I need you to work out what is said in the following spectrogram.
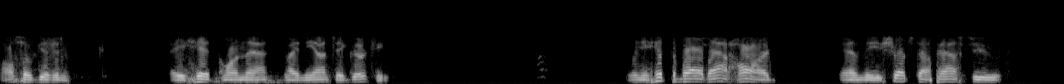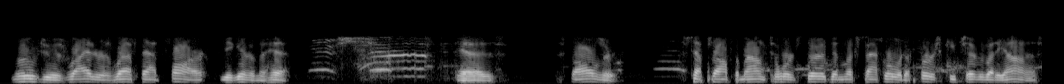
also given a hit on that by Deontay Gerke. When you hit the ball that hard and the shortstop has to move to his right or his left that far, you give him a hit. As Stalzer steps off the mound towards third, then looks back over to first, keeps everybody honest.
